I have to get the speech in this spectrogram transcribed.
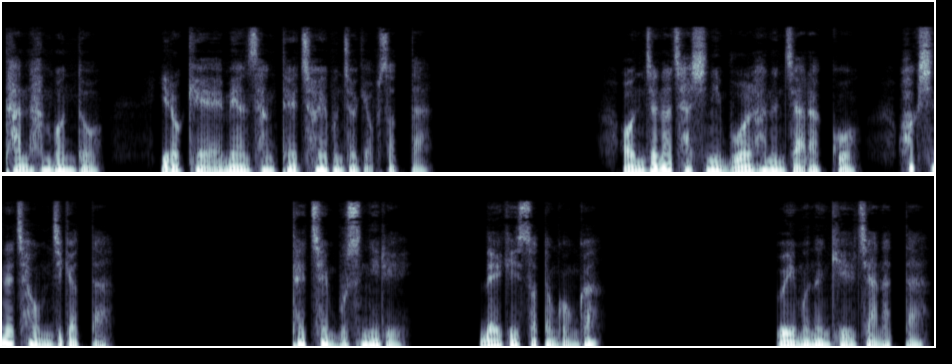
단 한 번도 이렇게 애매한 상태에 처해 본 적이 없었다. 언제나 자신이 무얼 하는지 알았고 확신에 차 움직였다. 대체 무슨 일이 내게 있었던 건가? 의문은 길지 않았다.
